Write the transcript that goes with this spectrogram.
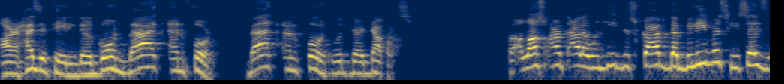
are hesitating. They're going back and forth, back and forth with their doubts. But Allah subhanahu wa ta'ala, when He describes the believers, He says,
